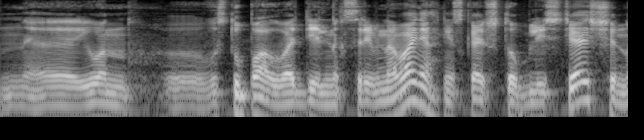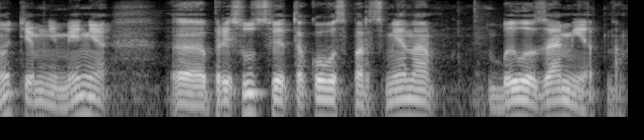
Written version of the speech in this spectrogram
Э, и он э, выступал в отдельных соревнованиях, не сказать, что блестяще, но тем не менее присутствие такого спортсмена было заметно.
